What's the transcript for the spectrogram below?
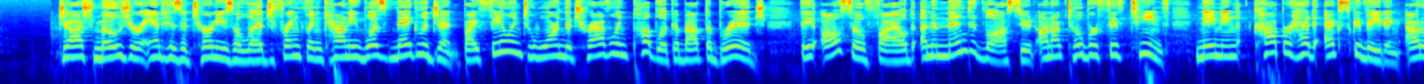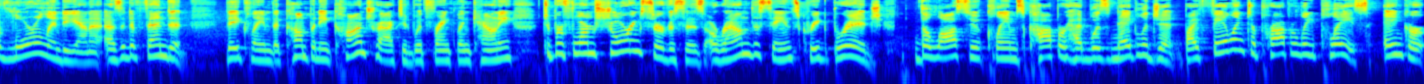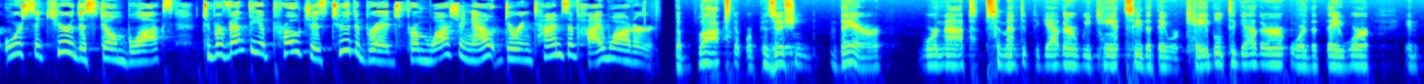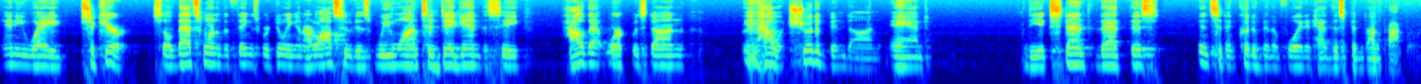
Josh Mosier and his attorneys allege Franklin County was negligent by failing to warn the traveling public about the bridge. They also filed an amended lawsuit on October 15th, naming Copperhead Excavating out of Laurel, Indiana, as a defendant. They claim the company contracted with Franklin County to perform shoring services around the Saints Creek Bridge. The lawsuit claims Copperhead was negligent by failing to properly place, anchor, or secure the stone blocks to prevent the approaches to the bridge from washing out during times of high water. The blocks that were positioned there were not cemented together. We can't see that they were cabled together or that they were in any way secure. So that's one of the things we're doing in our lawsuit is we want to dig in to see how that work was done, how it should have been done, and the extent that this incident could have been avoided had this been done properly.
